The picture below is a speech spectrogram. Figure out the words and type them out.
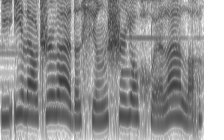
以意料之外的形式又回来了。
